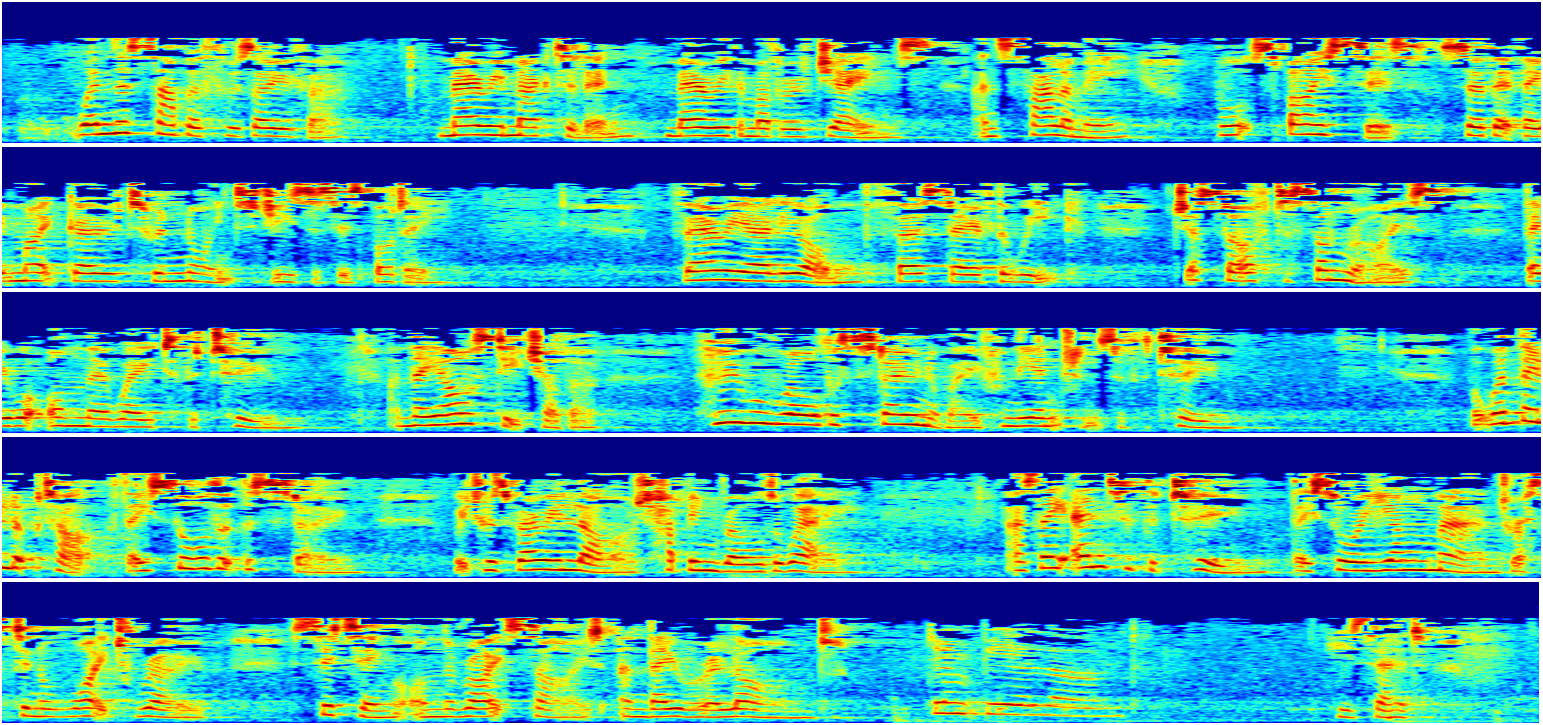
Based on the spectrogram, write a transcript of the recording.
When the Sabbath was over, Mary Magdalene, Mary the mother of James, and Salome brought spices so that they might go to anoint Jesus' body. Very early on, the first day of the week, just after sunrise, they were on their way to the tomb, and they asked each other, who will roll the stone away from the entrance of the tomb? But when they looked up, they saw that the stone, which was very large, had been rolled away. As they entered the tomb, they saw a young man dressed in a white robe sitting on the right side, and they were alarmed. Don't be alarmed, he said.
